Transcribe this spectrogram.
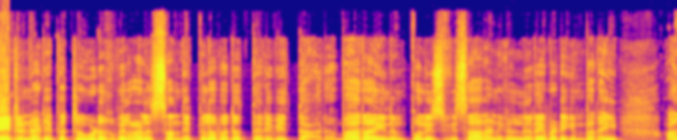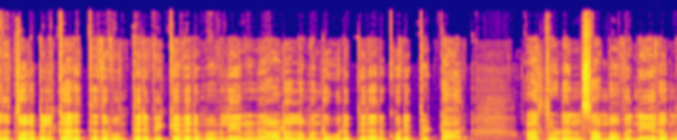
நேற்று நடைபெற்ற ஊடகவியலாளர் சந்திப்பில் அவர் தெரிவித்தார். வாராயினும் போலீஸ் விசாரணைகள் நிறைவடையும் வரை அது தொடர்பில் கருத்தெதுவும் தெரிவிக்க விரும்பவில்லை என நாடாளுமன்ற உறுப்பினர் குறிப்பிட்டார். அத்துடன் சம்பவ நேரம்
